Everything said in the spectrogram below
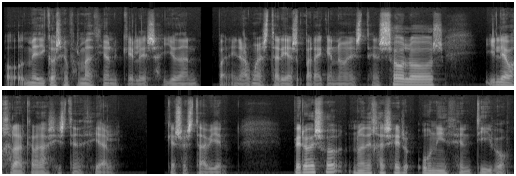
o médicos en formación que les ayudan en algunas tareas para que no estén solos y le baja la carga asistencial, que eso está bien. Pero eso no deja de ser un incentivo.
